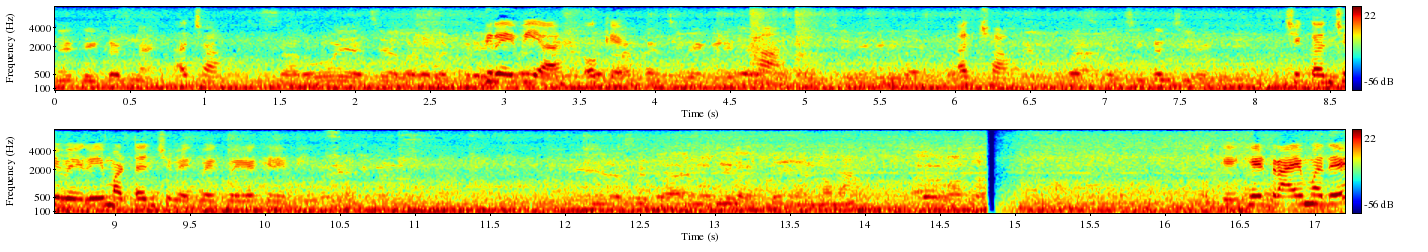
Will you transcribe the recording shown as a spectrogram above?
नाही तिखट नाही. अच्छा. सर्व याची अलग अलग ग्रेव्ही ग्रेव्ही आहे ओके वेगळी हां. वेगळी अच्छा. बस हे चिकनची वेगळी चिकनची वेगळी मटनची वेगवेगळ्या ग्रेव्ही हे असे ड्रायमध्ये राहते यांना मग मसाला. ओके हे ड्रायमध्ये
